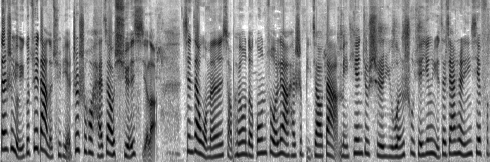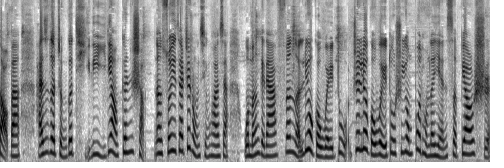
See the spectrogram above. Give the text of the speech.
但是有一个最大的区别，这时候孩子要学习了。现在我们小朋友的工作量还是比较大，每天就是语文、数学、英语，再加上一些辅导班，孩子的整个体力一定要跟上。那所以在这种情况下，我们给大家分了六个维度，这六个维度是用不同的颜色标识，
